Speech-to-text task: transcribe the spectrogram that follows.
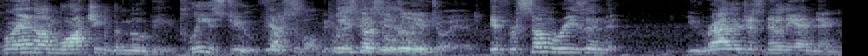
plan on watching the movie, Please do, first Yes. of all, because Please I go think see you'll really movie. enjoy it. if for some reason you'd rather just know the ending,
